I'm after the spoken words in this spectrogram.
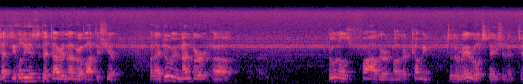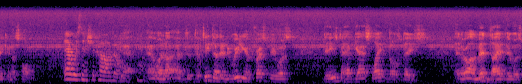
That's the only incident I remember about the ship. But I do remember uh, Bruno's father and mother coming to the railroad station and taking us home. That was in Chicago. Yeah, and when I, I- the, the thing that had really impressed me was they used to have gas light in those days. And around midnight, it was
